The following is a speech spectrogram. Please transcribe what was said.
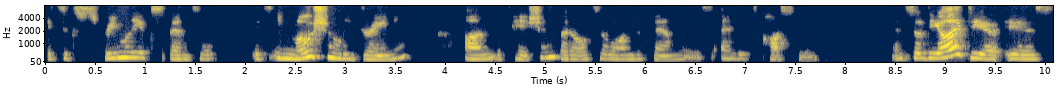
It's extremely expensive. It's emotionally draining on the patient, but also on the families, and it's costly. And so the idea is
